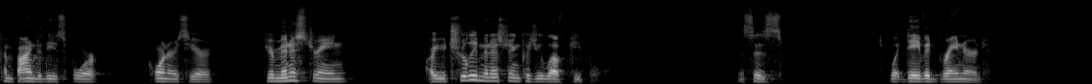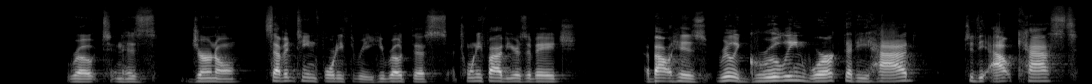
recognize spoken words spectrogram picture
confined to these four corners here. If you're ministering, are you truly ministering because you love people? This is what David Brainerd wrote in his journal, 1743. He wrote this at 25 years of age about his really grueling work that he had to the outcast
